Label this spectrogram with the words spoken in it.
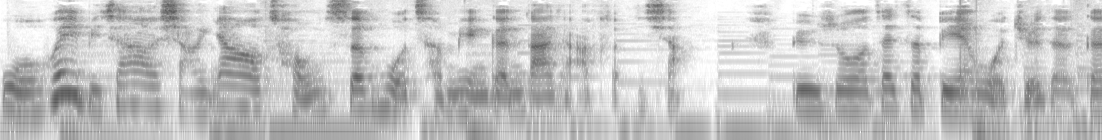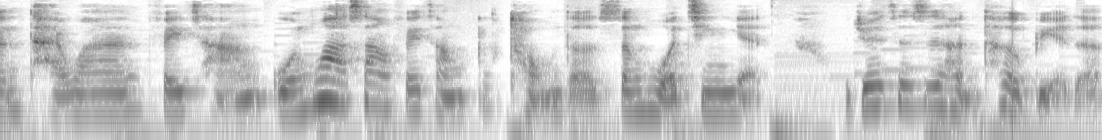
我会比较想要从生活层面跟大家分享，比如说在这边，我觉得跟台湾非常文化上非常不同的生活经验，我觉得这是很特别的。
